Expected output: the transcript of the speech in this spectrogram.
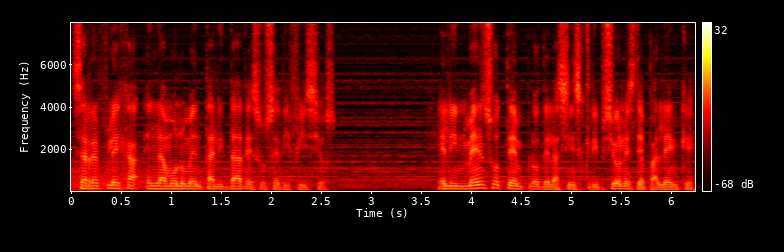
se refleja en la monumentalidad de sus edificios. El inmenso templo de las inscripciones de Palenque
